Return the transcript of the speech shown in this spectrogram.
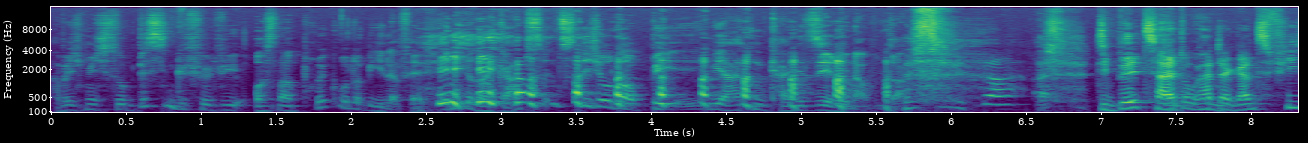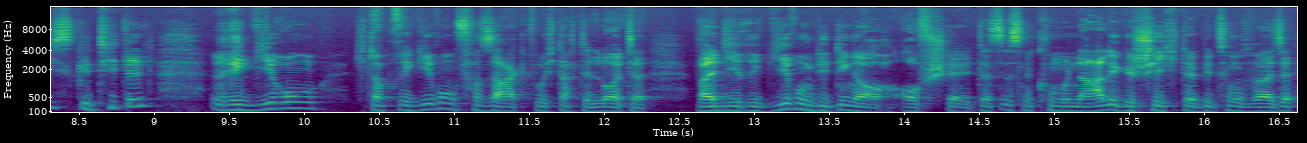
habe ich mich so ein bisschen gefühlt wie Osnabrück oder Bielefeld. Entweder gab es uns nicht oder B, wir hatten keine Sirenen auf dem Dach. Die Bild-Zeitung hat ja ganz fies getitelt, Regierung, ich glaube, Regierung versagt, wo ich dachte, Leute, weil die Regierung die Dinge auch aufstellt, das ist eine kommunale Geschichte, beziehungsweise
